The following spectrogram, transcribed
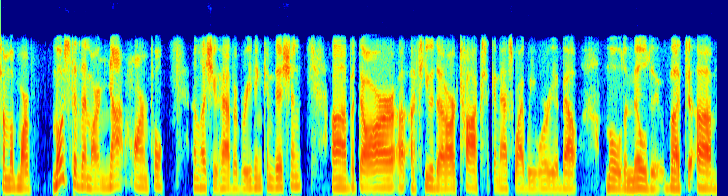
Some of them are, most of them are not harmful unless you have a breathing condition, uh, but there are a, a, few that are toxic, and that's why we worry about mold and mildew. But um,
